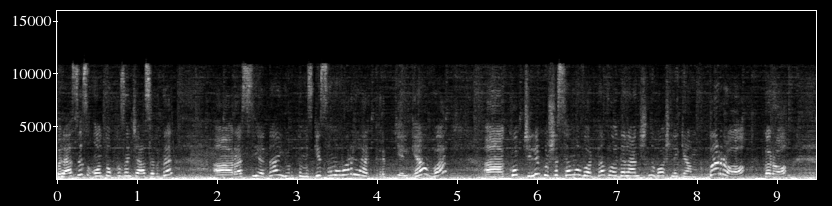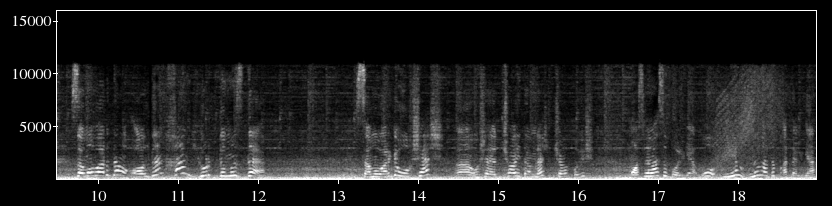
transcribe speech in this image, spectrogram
Bilasiz 19 asrda rossiyadan yurtimizga samovarlar kirib kelgan va ko'pchilik o'sha samovardan foydalanishni boshlagan. Biroq biroq samovardan oldin ham yurtimizda samovarga o'xshash o'sha choy damlash choy qo'yish moslamasi bo'lgan. U nim- nima deb atalgan?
